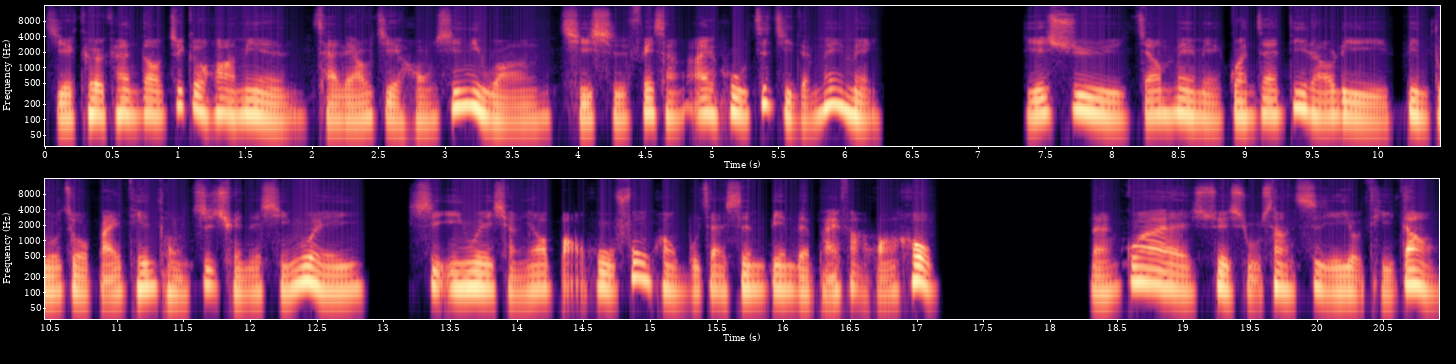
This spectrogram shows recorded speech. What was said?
杰克看到这个画面，才了解红心女王其实非常爱护自己的妹妹。也许将妹妹关在地牢里，并夺走白天统治权的行为，是因为想要保护凤凰不在身边的白发皇后。难怪睡鼠上次也有提到，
